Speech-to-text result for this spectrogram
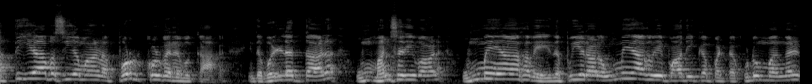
அத்தியாவசியமான பொருட்கொள்வனவுக்காக இந்த வெள்ளத்தால் உம் மண் சரிவால் உண்மையாகவே இந்த புயலால் உண்மையாகவே பாதிக்கப்பட்ட குடும்பங்கள்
